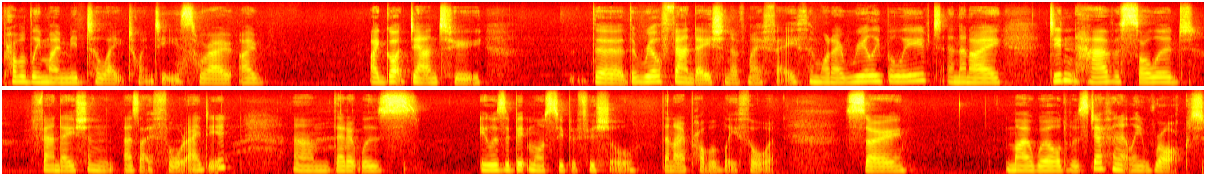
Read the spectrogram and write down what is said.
probably my mid to late twenties, where I, I I got down to the the real foundation of my faith and what I really believed, and that I didn't have a solid foundation as I thought I did. Um, that it was it was a bit more superficial than I probably thought. So my world was definitely rocked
